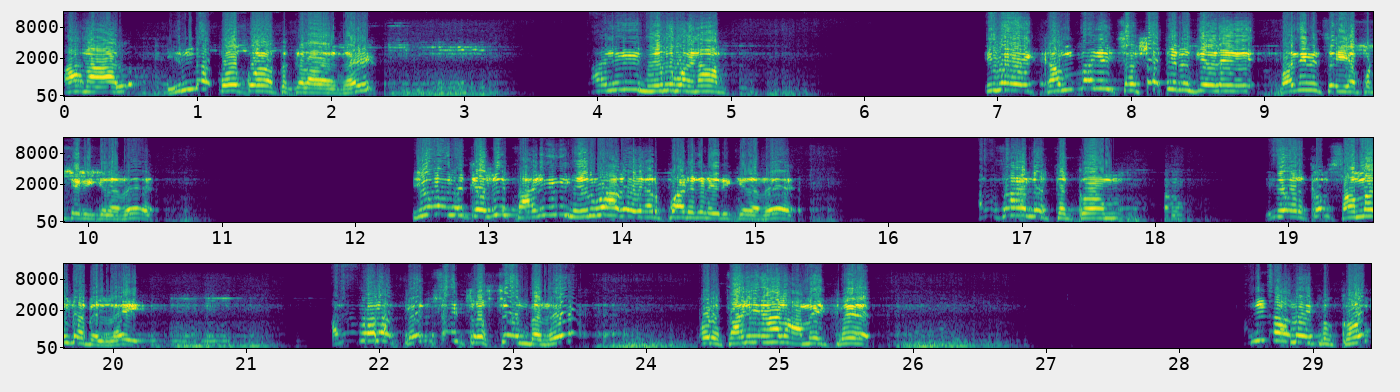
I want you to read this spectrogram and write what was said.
ஆனால் இந்த போக்குவரத்து கழகங்கள் தனி நிறுவனம். இவை கம்பெனி சட்டத்தின் கீழே பதிவு செய்யப்பட்டிருக்கிறது. இவர்களுக்கு தனி நிர்வாக ஏற்பாடுகள் இருக்கிறது. அரசாங்கத்துக்கும் இதற்கும் சம்பந்தமில்லை. அதேபோல பென்ஷன் ட்ரஸ்ட் என்பது ஒரு தனியான அமைப்பு. அந்த அமைப்புக்கும்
